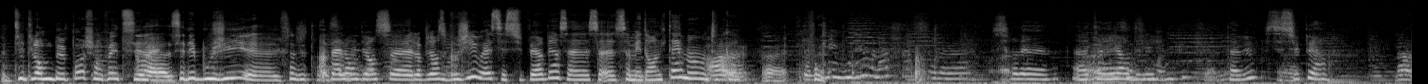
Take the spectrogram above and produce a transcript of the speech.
Petite lampe de poche, en fait, c'est Ouais. euh, c'est des bougies. et ça, j'ai trouvé Ah bah l'ambiance, euh, l'ambiance bougie, ouais, c'est super bien, ça, ça, ça met dans le thème, hein, en tout Ah, cas. ouais, ouais. Faut- les moulures là, sur, le, sur le- à l'intérieur du. T'as vu? C'est superbe. Ah,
